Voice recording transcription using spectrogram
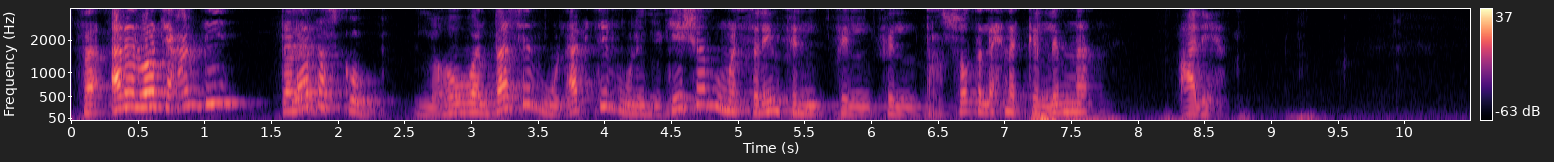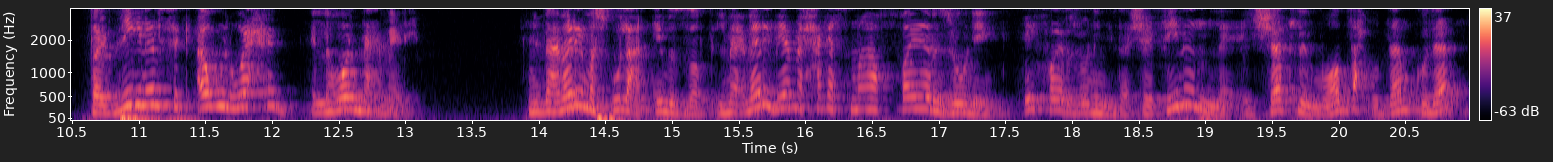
فأنا دلوقتي عندي ثلاثة scope اللي هو ال passive وال active وال education ممثلين في ال في ال في التخصصات اللي إحنا اتكلمنا عليها. طيب نيجي نمسك أول واحد اللي هو المعماري. المعماري مسؤول عن إيه بالظبط؟ المعماري بيعمل حاجة اسمها fire zoning إيه ال fire zoning ده؟ شايفين الشكل الموضح قدامكم ده؟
